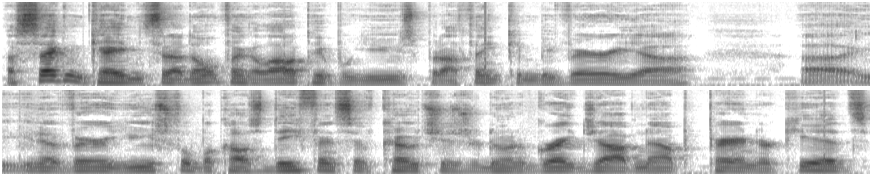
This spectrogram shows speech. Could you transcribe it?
A second cadence that I don't think a lot of people use, but I think can be very uh, uh, you know very useful because defensive coaches are doing a great job now preparing their kids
